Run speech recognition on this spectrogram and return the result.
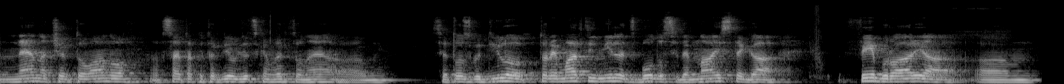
ne načrtovano, vsaj tako trdijo v ljudskem vrtu, ne, se je to zgodilo. Torej, Martin Milec bo do 17. Februarja um,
